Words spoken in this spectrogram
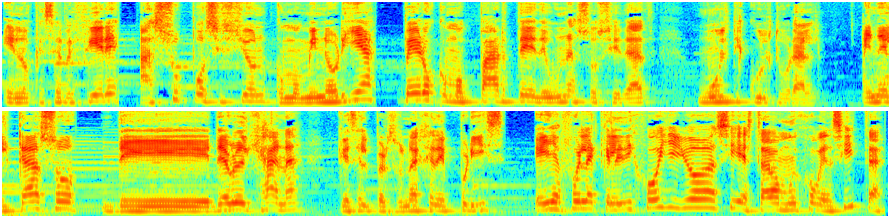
En lo que se refiere a su posición como minoría, pero como parte de una sociedad multicultural. En el caso de Daryl Hannah, que es el personaje de Pris, ella fue la que le dijo, oye, yo así estaba muy jovencita.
